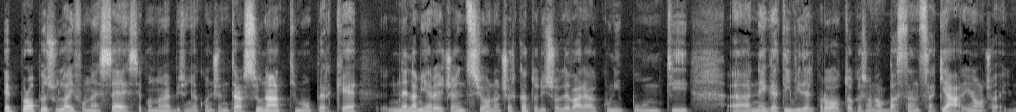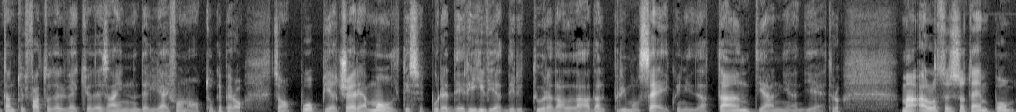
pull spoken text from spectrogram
e proprio sull'iPhone SE secondo me bisogna concentrarsi un attimo perché nella mia recensione ho cercato di sollevare alcuni punti eh, negativi del prodotto che sono abbastanza chiari no? cioè intanto il fatto del vecchio design degli iPhone 8 che però insomma può piacere a molti seppure derivi addirittura dalla, dal primo 6 quindi da tanti anni anni addietro. Ma allo stesso tempo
